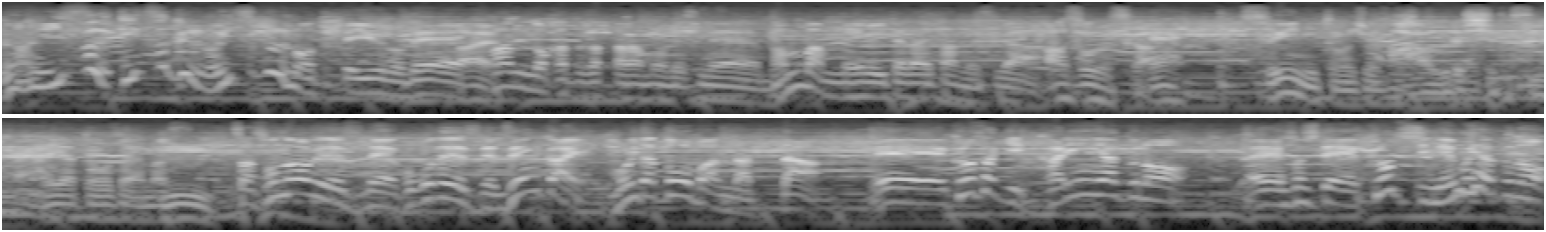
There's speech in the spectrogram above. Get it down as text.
いついつ来るの？いつ来るの？っていうので、はい。ファンの方だからもうですねバンバンメールいただいたんですが。あそうですか。えついに登場あ嬉しいですね。ありがとうございます、うん。さあそんなわけでですねここでですね前回森田当番だった、えー黒崎かりん役の、えーそして黒土眠役の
